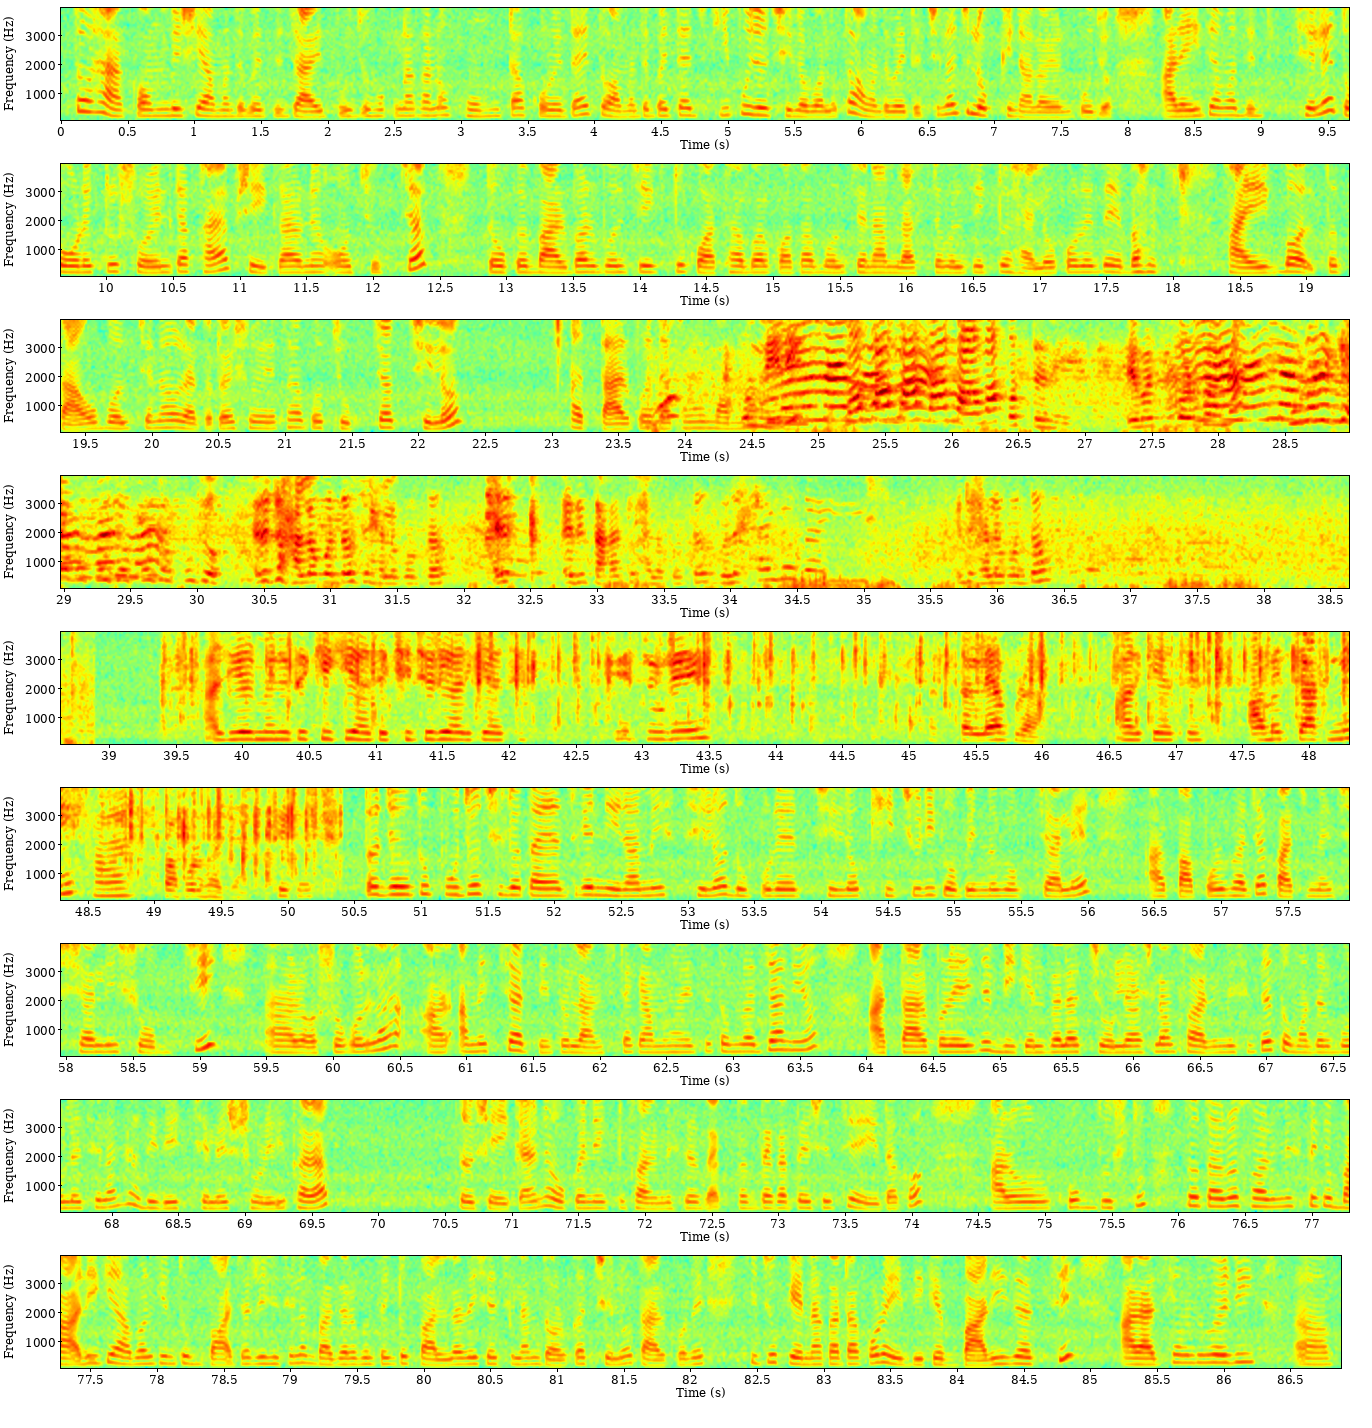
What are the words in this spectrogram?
তো হ্যাঁ কম বেশি আমাদের বাড়িতে যাই পুজো হোক না কেন, হোমটা করে দেয়। তো আমাদের বাড়িতে আজ কী পুজো ছিল বলো তো? আমাদের বাড়িতে ছিল আজ লক্ষ্মীনারায়ণ পুজো। আর এই যে আমাদের ছেলে, তো ওর একটু শরীরটা খারাপ, সেই কারণে ও চুপচাপ। তো ওকে বারবার বলছে, একটু কথা বল, কথা বলছে না। আমি লাস্টে বলছি, একটু হ্যালো করে দে বা হাই বল। তো তাও বলছে না, ওর এতটাই শরীর খারাপ, ও চুপচাপ ছিল। আর তারপর দেখো আমার মাম্মা। করতে নেই। এবার কি করব আমরা? পুজোরে কি হব পুজো পুজো পুজো। এদের একটু হ্যালো করতে একটু হ্যালো করতে এদের এদের তারা একটু হ্যালো করতে বলে হ্যালো গাই একটু হ্যালো করতে আজকের মেনুতে কি কি আছে? খিচুড়ি আর কি আছে? খিচুড়ি একটা লেবড়া আর কি আছে? আমের চাটনি আর? পাঁপড় ভাজা। ঠিক আছে। তো যেহেতু পুজো ছিল, তাই আজকে নিরামিষ ছিল। দুপুরে ছিল খিচুড়ি, গোবিন্দভোগ চালের আর পাঁপড় ভাজা পাঁচমেশালি সবজি আর রসগোল্লা আর আমের চাটনি। তো লাঞ্চটা কেমন হয়েছে তোমরা জানিও। আর তারপরে এই যে বিকেলবেলা চলে আসলাম ফার্মেসিতে তোমাদের বলেছিলাম না, দিদির ছেলের শরীর খারাপ। তো সেই কারণে ওখানে একটু ফার্মেসিতে ডাক্তার দেখাতে এসেছে। এই দেখো, আর ওর খুব দুষ্টু। তো তারপর ফার্মেস থেকে বাড়ি গিয়ে আবার কিন্তু বাজারে এসেছিলাম। বাজার বলতে একটু পার্লার এসেছিলাম, দরকার ছিল। তারপরে কিছু কেনাকাটা করে এইদিকে বাড়ি যাচ্ছি। আর আজকে আমাদের বাড়ি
